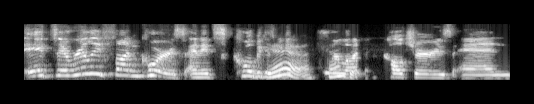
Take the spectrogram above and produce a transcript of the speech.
it's a really fun course, and it's cool because we Yeah, get to explore a lot it. of cultures and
